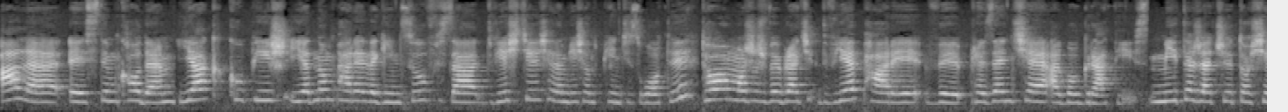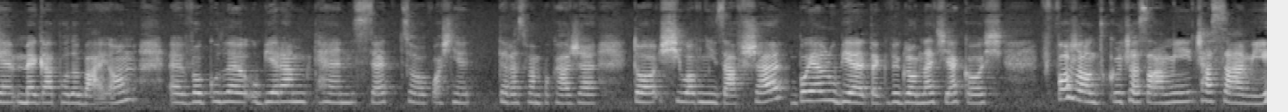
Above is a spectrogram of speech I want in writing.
ale e, z tym kodem jak kupisz jedną parę leginsów za 275 zł, to możesz wybrać dwie pary w prezencie albo gratis. Mi te rzeczy to się mega podobają. E, W ogóle ubieram ten set, co właśnie teraz wam pokażę, do siłowni zawsze, bo ja lubię tak wyglądać jakoś w porządku czasami, czasami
